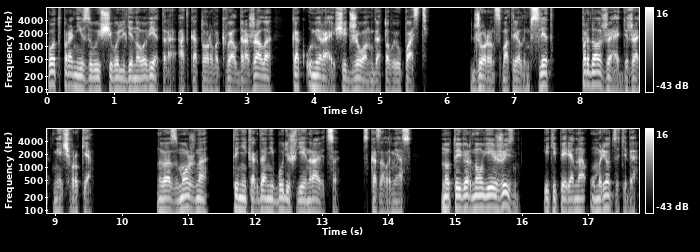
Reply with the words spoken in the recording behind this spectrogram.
от пронизывающего ледяного ветра, от которого Квел дрожала, как умирающий Джон, готовый упасть. Джоран смотрел им вслед, продолжая держать меч в руке. «Возможно, ты никогда не будешь ей нравиться», — сказала Миас. «Но ты вернул ей жизнь, и теперь она умрет за тебя».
